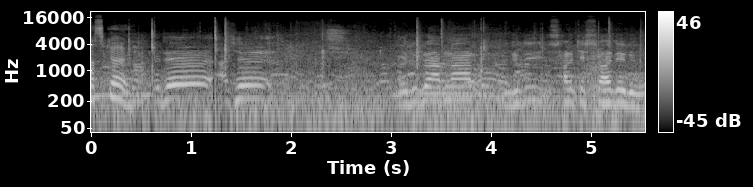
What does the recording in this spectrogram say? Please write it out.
আজকে? আছে এই দুটো আপনার যদি সাড়ে চারশো হয় দিয়ে দেবো।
